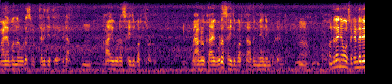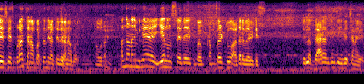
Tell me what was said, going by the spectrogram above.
ಮಳೆ ಬಂದರೂ ಕೂಡ ಸ್ವಲ್ಪ ತಡಿತೈತೆ ಗಿಡ. ಹ್ಞೂ ಕಾಯಿ ಕೂಡ ಸೈಜ್ ಬರ್ತದೆ ಮ್ಯಾಗಳ ಕಾಯಿ ಕೂಡ ಸೈಜ್ ಬರ್ತದೆ ಅದು ಮೇನ್ ಇಂಪಾರ್ಟೆಂಟ್ ಅಂದ್ರೆ ನೀವು ಸೆಕೆಂಡರಿ ಸೈಜ್ ಕೂಡ ಚೆನ್ನಾಗಿ ಬರ್ತದೆ ಅಂತ ಹೇಳ್ತಿದ್ದೀರಾ? ಚೆನ್ನಾಗಿ ಬರ್ತದೆ. ಹೌದಾ? ಅಂದ್ರೆ ನಿಮಗೆ ಏನು ಅನಿಸ್ತಾ ಇದೆ ಕಂಪೇರ್ ಟು ಅದರ್ ವೆರೈಟೀಸ್ ಇಲ್ಲ ಬೇರೆದಕ್ಕಿಂತ ಇದೇ ಚೆನ್ನಾಗಿದೆ.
